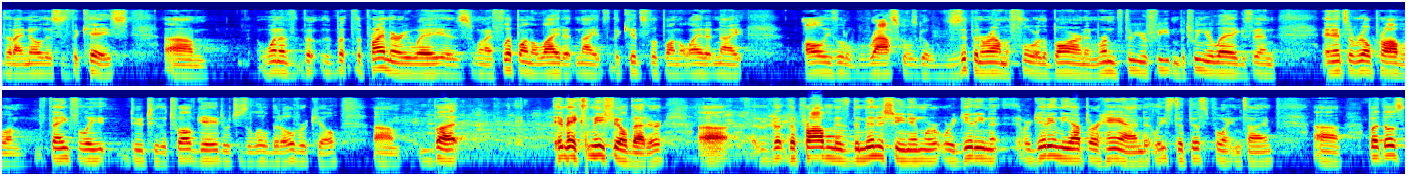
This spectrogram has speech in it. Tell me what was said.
that I know this is the case. Um, one of the, but the primary way is when I flip on the light at night, the kids flip on the light at night, all these little rascals go zipping around the floor of the barn and run through your feet and between your legs, and, and it's a real problem. Thankfully, due to the 12 gauge, which is a little bit overkill, um, but it makes me feel better. Uh, the, the, problem is diminishing, and we're, we're, getting, we're getting the upper hand, at least at this point in time. Uh, but those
